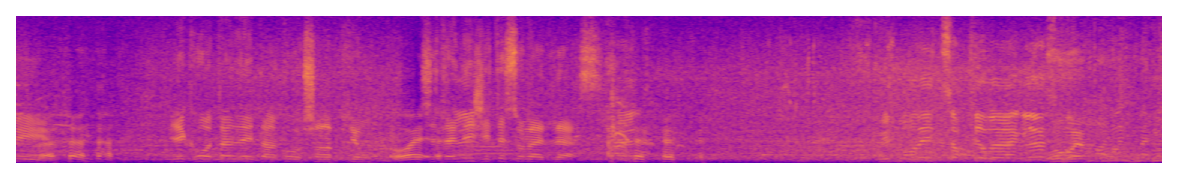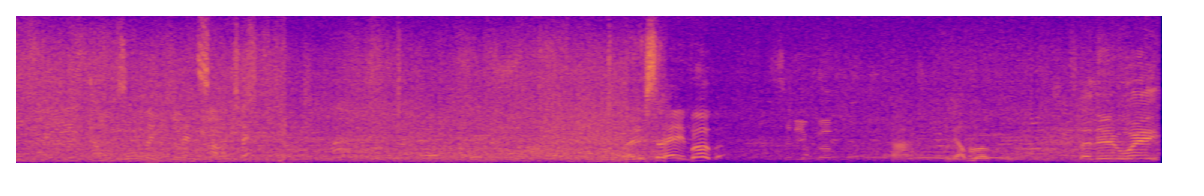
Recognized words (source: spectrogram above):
Oui, sourire. Bien content d'être encore champion. Ouais. Cette année, j'étais sur la glace. Je vais demander de sortir de la glace Ouais, Hey Bob. Salut Bob. Ah, regarde-moi. Salut, oui.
